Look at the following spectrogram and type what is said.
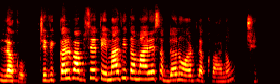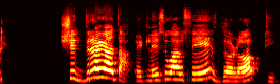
લખો. જે વિકલ્પ આપશે તેમાંથી તમારે શબ્દનો અર્થ લખવાનો છે. શિદ્રયતા એટલે શું આવશે? ઝડપથી.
